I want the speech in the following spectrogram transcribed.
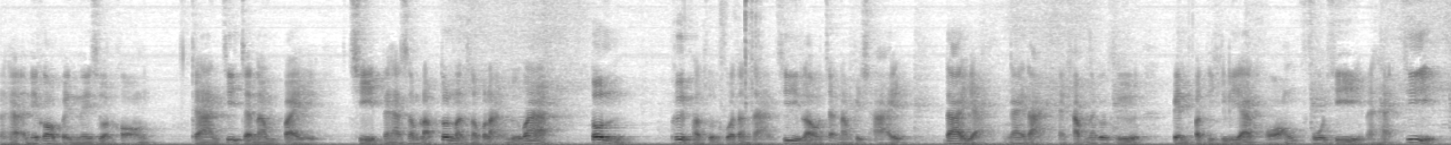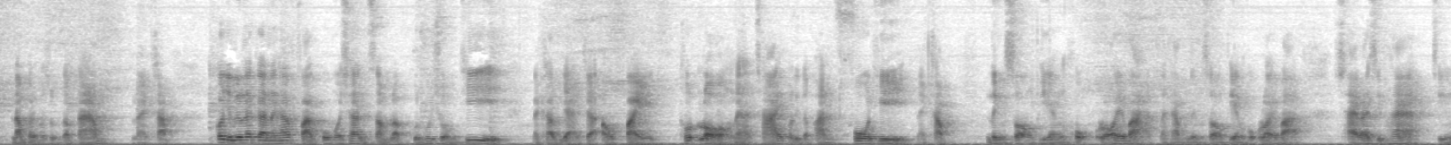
นะครับ อันนี้ก็เป็นในส่วนของการที่จะนำไปฉีดนะครับสำหรับต้นมันสำปะหลังหรือว่าต้นพืชผักสวนครัวต่างๆ ที่เราจะนำไปใช้ได้อย่างง่ายดายนะครับ นั่นก็คือ เป็นปฏิกิริยาของ 4T นะฮะที่นำไปผสมกับน้ำนะครับ ก็อย่าลืมแล้วกันนะครับ ฝากโปรโมชั่นสำหรับคุณผู้ชมที่นะครับอยากจะเอาไปทดลองนะใช้ผลิตภัณฑ์ 4T นะครับ1ซองเพียง 600 บาทนะครับ1ซองเพียง 600 บาท ใช้ได้15 ถึง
